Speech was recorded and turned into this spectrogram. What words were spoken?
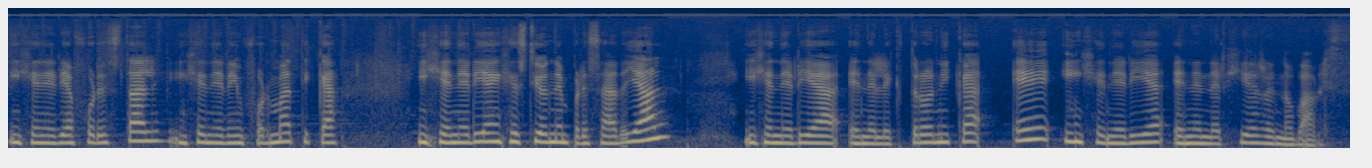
ingeniería forestal, ingeniería informática, ingeniería en gestión empresarial, ingeniería en electrónica e ingeniería en energías renovables.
